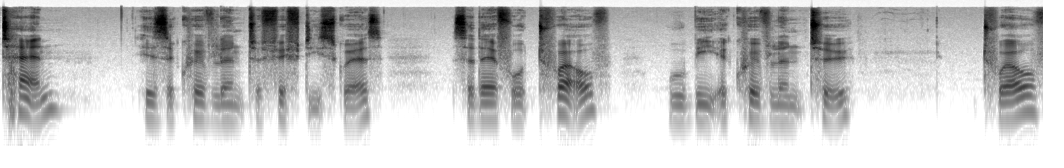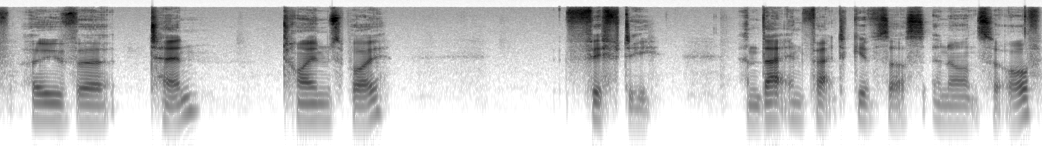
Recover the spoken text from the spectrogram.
10 is equivalent to 50 squares. So therefore 12 will be equivalent to 12 over 10 times by 50 and that in fact gives us an answer of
